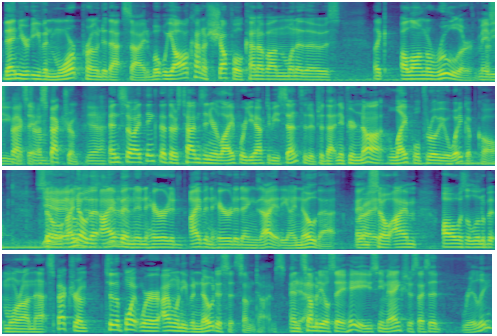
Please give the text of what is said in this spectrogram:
then you're even more prone to that side. But we all kind of shuffle, kind of on one of those. Like along a ruler, maybe you could say a spectrum. spectrum. Yeah. And so I think that there's times in your life where you have to be sensitive to that, and if you're not, life will throw you a wake up call. So Yeah, I know just- that I've yeah. been inherited. I've inherited anxiety. I know that, and Right. so I'm always a little bit more on that spectrum to the point where I won't even notice it sometimes. And Yeah. somebody will say, "Hey, you seem anxious." I said, "Really?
